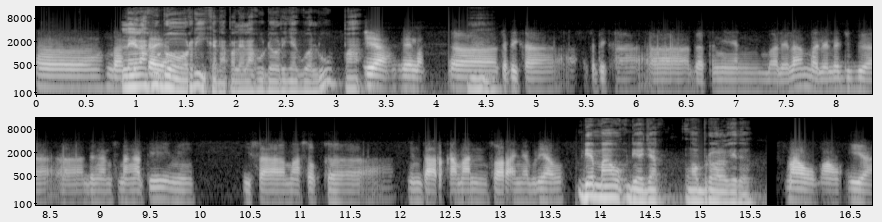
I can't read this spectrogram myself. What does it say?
Uh, Lela ya. Hudori, ya? kenapa Lela Hudorinya gue lupa? Iya, Lela. Uh, hmm. Ketika ketika uh, datengin Mbak Lela, Mbak Lela juga uh, dengan senang hati ini bisa masuk ke minta rekaman suaranya beliau. Dia mau diajak ngobrol gitu? Mau, mau, iya.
